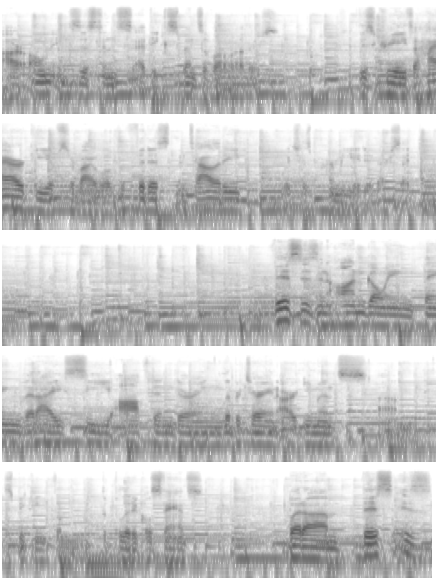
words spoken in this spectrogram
our own existence at the expense of all others. This creates a hierarchy of survival of the fittest mentality, which has permeated our psyche. This is an ongoing thing that I see often during libertarian arguments, um, speaking from the political stance. But um, this is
